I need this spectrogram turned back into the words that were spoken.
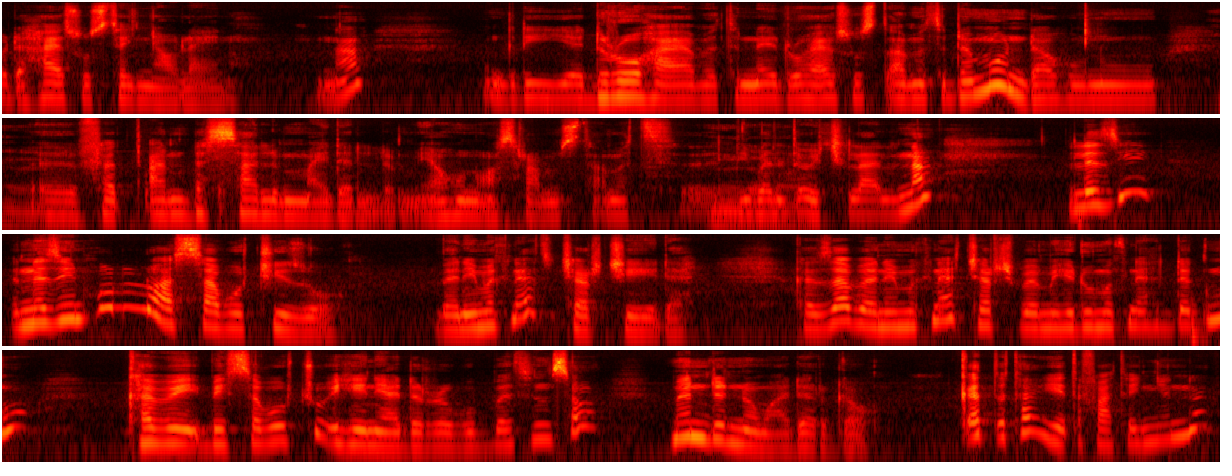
ወደ ሀያ ሶስተኛው ላይ ነው እና እንግዲህ የድሮ ሀያ አመትና የድሮ ሀያ ሶስት አመት ደግሞ እንዳሁኑ ፈጣን በሳልም አይደለም። የአሁኑ አስራ አምስት አመት ሊበልጠው ይችላል እና ስለዚህ እነዚህን ሁሉ ሀሳቦች ይዞ በእኔ ምክንያት church ሄደ። ከዛ በእኔ ምክንያት church በመሄዱ ምክንያት ደግሞ ከቤተሰቦቹ ይሄን ያደረጉበትን ሰው ምንድን ነው ማደርገው? ቀጥታ የጥፋተኝነት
